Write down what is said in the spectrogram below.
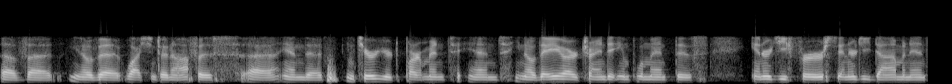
of uh, you know the Washington office uh, and the Interior Department, and you know they are trying to implement this energy first, energy dominance.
